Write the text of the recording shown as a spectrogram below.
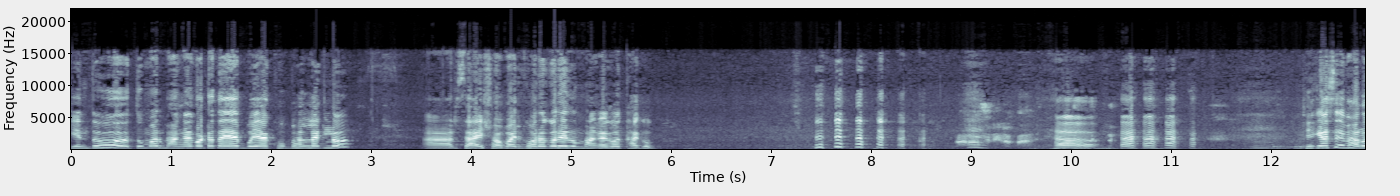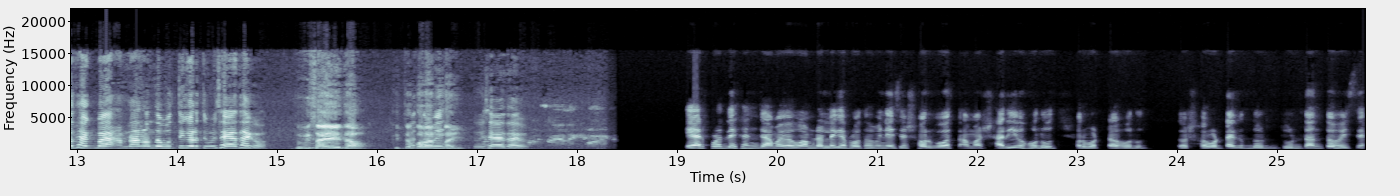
কিন্তু তোমার ভাঙা ঘরটা তাই বইয়া খুব ভালো লাগল। আর চাই সবার ঘরে ঘরে এরকম ভাঙা ঘর থাকুক। হ্যাঁ। ঠিক আছে ভালো থাকবা। আমরা আনন্দ ভর্তি করে তুমি ছায়া থাকো। তুমি চাইয়াই দাও কিছু করার তুমি- নাই। তুমি ছায়া থাকো। এরপর দেখেন, জামাইবাবু আমরা লেগে প্রথমে নিয়েছে শরবত, আমার শাড়িও হলুদ শরবতটা হলুদ। তো শরবতটা কিন্তু দুর্দান্ত হয়েছে।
